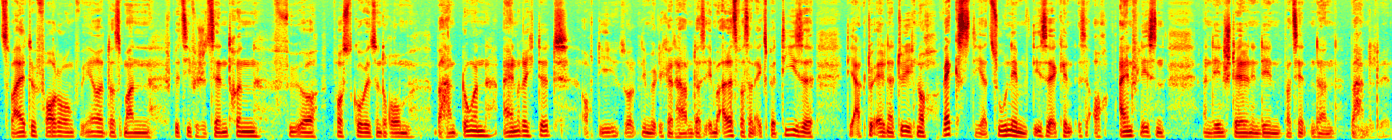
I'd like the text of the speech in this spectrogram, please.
Zweite Forderung wäre, dass man spezifische Zentren für Post-Covid-Syndrom Behandlungen einrichtet. Auch die sollten die Möglichkeit haben, dass eben alles, was an Expertise, die aktuell natürlich noch wächst, die ja zunehmend, diese Erkenntnisse auch einfließen an den Stellen, in denen Patienten dann behandelt werden.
